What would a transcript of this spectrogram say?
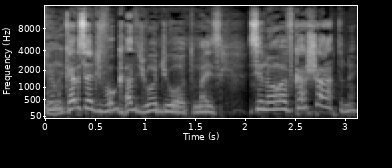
Eu não quero ser advogado de um ou de outro, mas senão vai ficar chato, né?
